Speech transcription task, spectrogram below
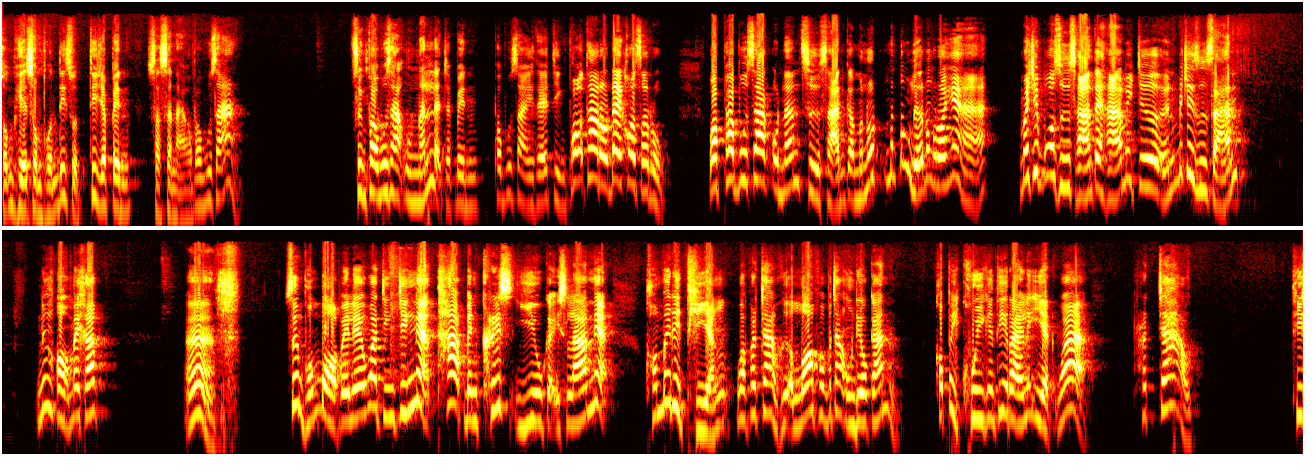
สมเหตุสมผลที่สุดที่จะเป็นศาสนาของพระผู้สร้าง ซึ่งพระผู้สร้างองค์นั้นแหละจะเป็นพระผู้สร้างที่แท้จริง เพราะถ้าเราได้ข้อสรุป ว่าพระผู้สร้างองค์นั้นสื่อสารกับมนุษย์มันต้องเหลือต้องรอยให้หา ไม่ใช่พวกสื่อสารแต่หาไม่เจอไม่ใช่สื่อสารนึกออกไหมครับเออซึ่งผมบอกไปแล้วว่าจริงๆเนี่ยถ้าเป็นคริสต์ยิวกับอิสลามเนี่ยเขาไม่ได้เถียงว่าพระเจ้าคืออัลลอฮ์พระพระเจ้าองค์เดียวกันเขาไปคุยกันที่รายละเอียดว่าพระเจ้าที่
